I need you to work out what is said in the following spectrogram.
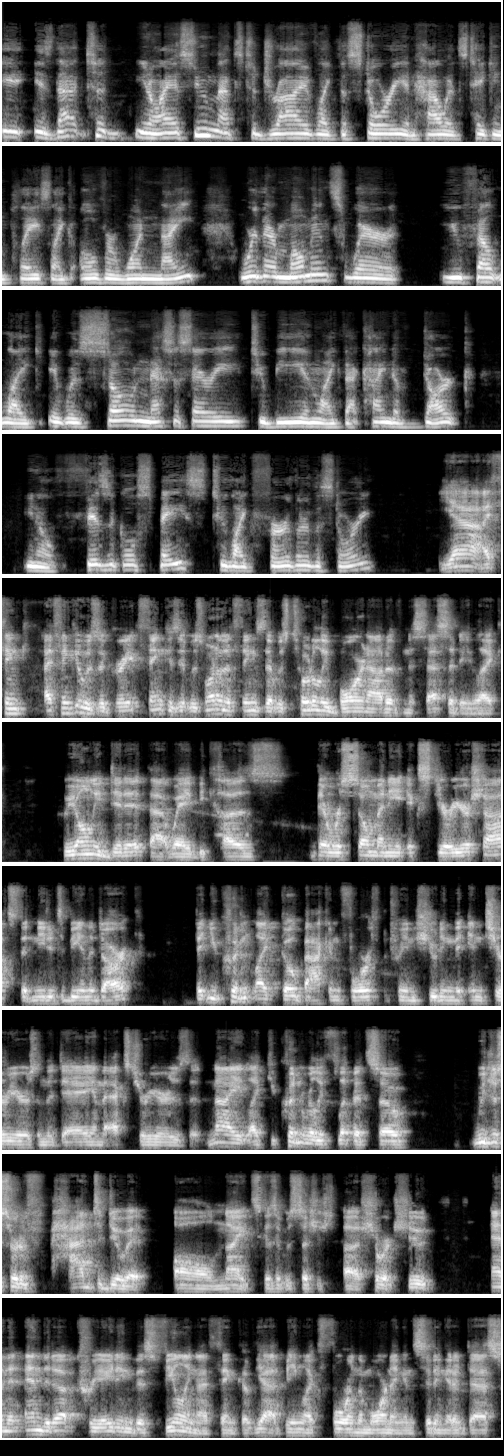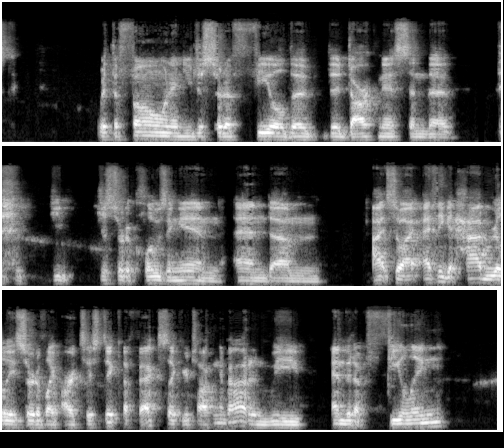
is that to you know i assume that's to drive like the story and how it's taking place like over one night were there moments where you felt like it was so necessary to be in like that kind of dark you know physical space to like further the story? Yeah i think i think it was a great thing because it was one of the things that was totally born out of necessity. Like we only did it that way because there were so many exterior shots that needed to be in the dark that you couldn't like go back and forth between shooting the interiors in the day and the exteriors at night. Like you couldn't really flip it. So we just sort of had to do it all nights because it was such a, a short shoot. And it ended up creating this feeling i think of yeah being like four in the morning and sitting at a desk with the phone and you just sort of feel the the darkness and the just sort of closing in. And um I, so I, I think it had really sort of like artistic effects like you're talking about and we ended up feeling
